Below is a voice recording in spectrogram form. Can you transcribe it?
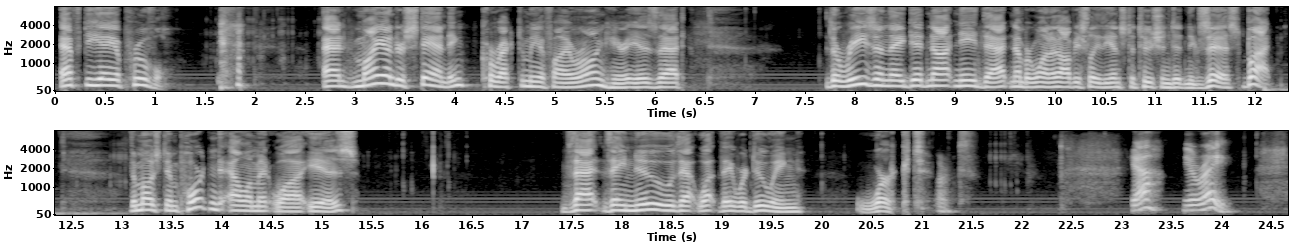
FDA approval. and my understanding, correct me if I'm wrong here, is that the reason they did not need that, number one, obviously the institution didn't exist, but the most important element was, is that they knew that what they were doing worked. Worked. Yeah, you're right.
